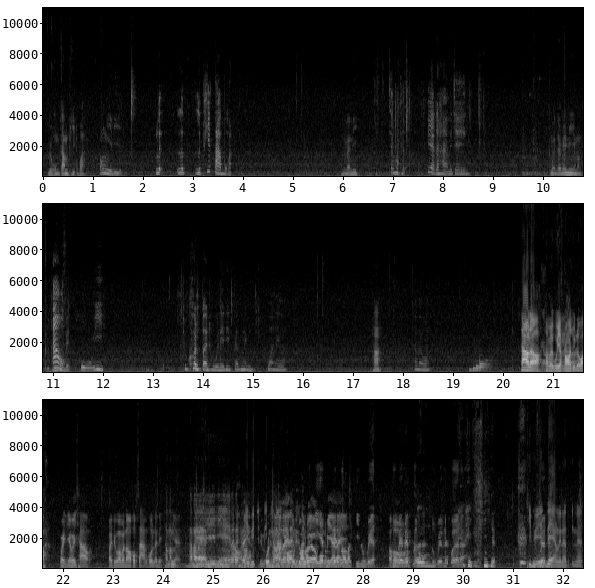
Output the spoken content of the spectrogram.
หรือผมจำผิดวะ ต้องมีดีหรือหรือหรือพี่ตาบอดนันนี้ แจ้งมาเถอะ พี่อยากจะหาไม่เจอเอง เหมือนจะไม่มีมั้งพี่อ้าว ดูสิหูย ทุกคนเปิดหูในดิสแป๊บหนึ่งว่าไงวะฮะ ทำไมวะ เช้าเลยเหรอทำไมกูยังนอนอยู่เลยวะวันยังไม่เช้า หมายถึงว่ามานอนครบสามคนแล้วนี่ทำเนี่ยทำไมอะพี่พี่ให้เปิดเฮ้ยไหมคุณทำอะไรคุณดูด้วยว่าผมมีอะไรเราลักกี้ลุงเวสโอ้โหลุงเวสไม่เปิดอะลุงเวสไม่เปิดอะ GPS แดงเลยนะตอนเนี้ย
